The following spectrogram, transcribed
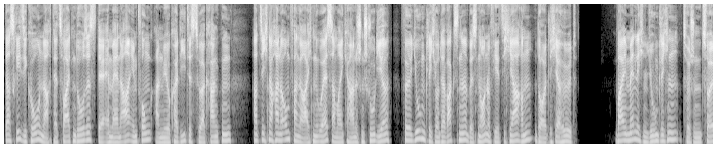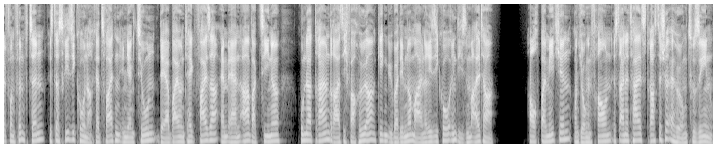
Das Risiko, nach der zweiten Dosis der mRNA-Impfung an Myokarditis zu erkranken, hat sich nach einer umfangreichen US-amerikanischen Studie für Jugendliche und Erwachsene bis 49 Jahren deutlich erhöht. Bei männlichen Jugendlichen zwischen 12 und 15 ist das Risiko nach der zweiten Injektion der BioNTech-Pfizer mRNA-Vakzine 133-fach höher gegenüber dem normalen Risiko in diesem Alter. Auch bei Mädchen und jungen Frauen ist eine teils drastische Erhöhung zu sehen.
